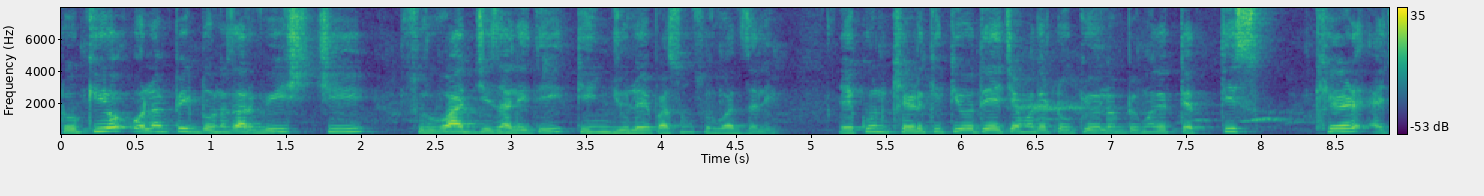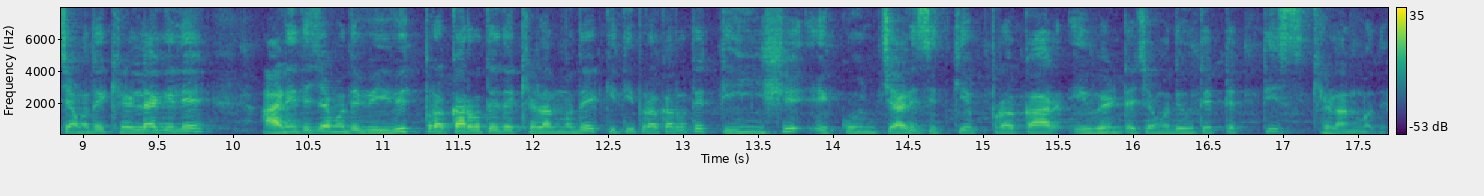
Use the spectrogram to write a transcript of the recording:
टोकियो ऑलिम्पिक दोन हजार वीसची सुरुवात जी झाली ती तीन जुलैपासून सुरुवात झाली. एकूण खेळ किती होते याच्यामध्ये? टोकियो ऑलिम्पिकमध्ये तेहत्तीस खेळ याच्यामध्ये खेळल्या गेले. आणि त्याच्यामध्ये विविध प्रकार होते त्या खेळांमध्ये. किती प्रकार होते? तीनशे एकोणचाळीस इतके प्रकार इव्हेंट याच्यामध्ये होते तेहत्तीस खेळांमध्ये.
